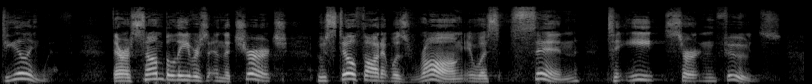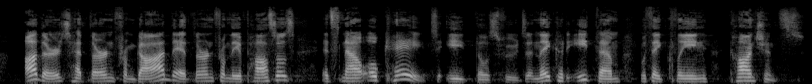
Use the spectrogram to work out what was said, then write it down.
dealing with. There are some believers in the church who still thought it was wrong, it was sin to eat certain foods. Others had learned from God, they had learned from the apostles, it's now okay to eat those foods, and they could eat them with a clean conscience.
